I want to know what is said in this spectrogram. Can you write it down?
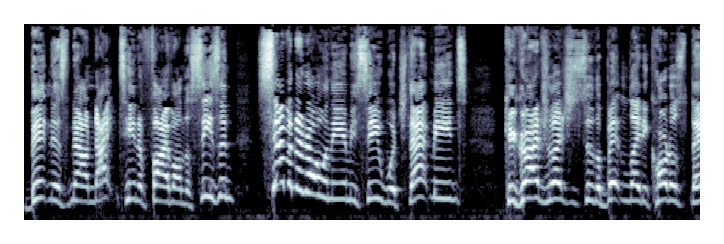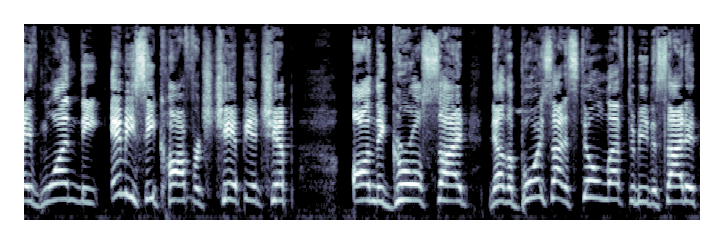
Benton is now 19 5 on the season, 7 0 in the MEC, which that means Congratulations to the Benton Lady Cardinals. They've won the MEC Conference Championship on the girls' side. Now, the boys' side is still left to be decided.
